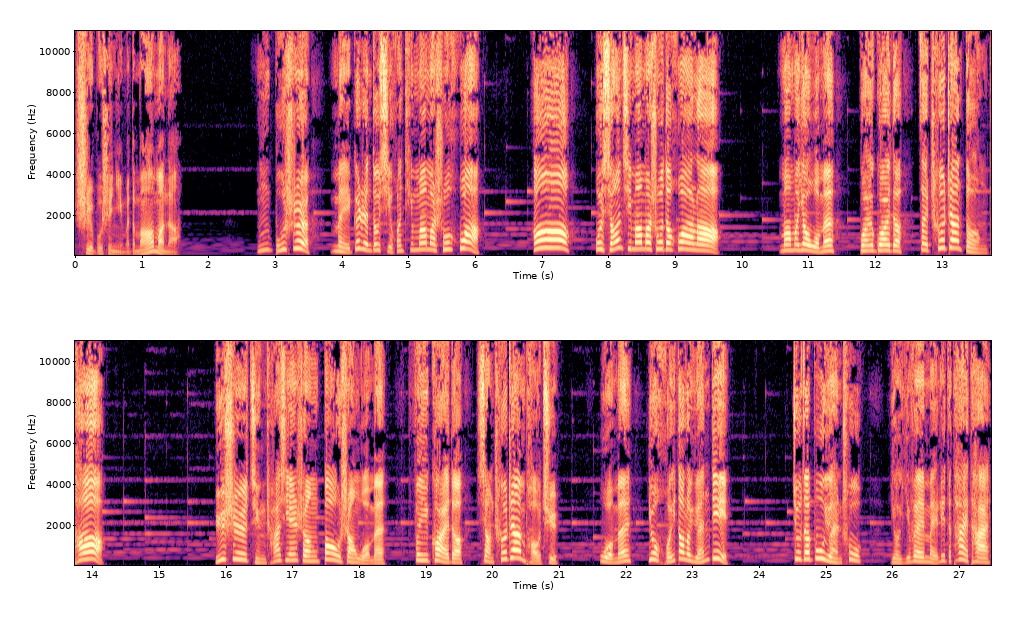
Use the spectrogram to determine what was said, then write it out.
是不是你们的妈妈呢？嗯，不是，每个人都喜欢听妈妈说话。哦，我想起妈妈说的话了，妈妈要我们乖乖的在车站等他。于是警察先生抱上我们，飞快的向车站跑去。我们又回到了原地，就在不远处，有一位美丽的太太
